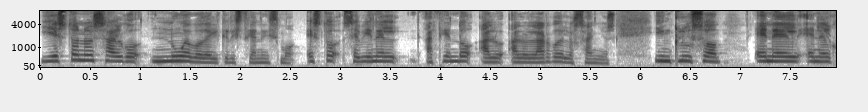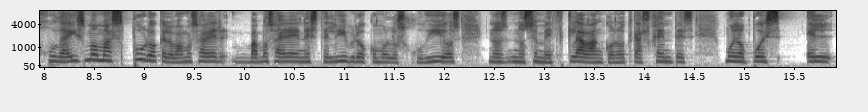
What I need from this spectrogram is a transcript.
Y esto no es algo nuevo del cristianismo, esto se viene haciendo a lo, a lo largo de los años. Incluso en el, en el, judaísmo más puro, que lo vamos a ver, vamos a ver en este libro, cómo los judíos no, no se mezclaban con otras gentes, bueno, pues el,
